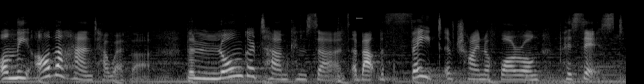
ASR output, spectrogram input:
On the other hand, however, the longer term concerns about the fate of China Huarong persist.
